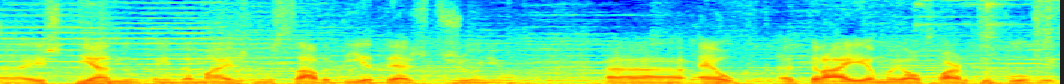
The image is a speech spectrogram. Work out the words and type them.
eh, este ano, ainda mais no sábado, dia 10 de junho. Eh, é o que atrai a maior parte do público.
